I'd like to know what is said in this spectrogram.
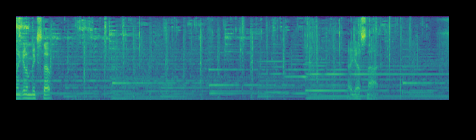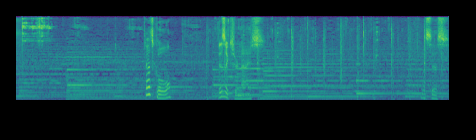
I get them mixed up? I guess not. That's cool. Physics are nice. What's this?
